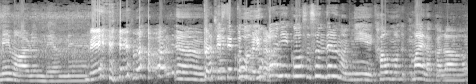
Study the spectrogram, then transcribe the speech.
目もあるんだよね。目はうん。だってこう横にこう進んでるのに顔も前だから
